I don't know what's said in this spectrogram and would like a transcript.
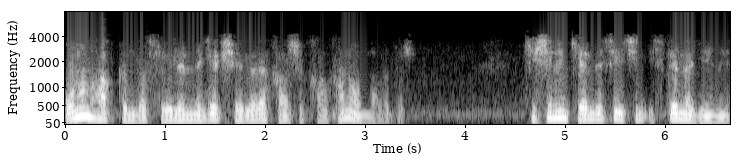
Onun hakkında söylenilecek şeylere karşı kalkan olmalıdır. Kişinin kendisi için istemediğini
